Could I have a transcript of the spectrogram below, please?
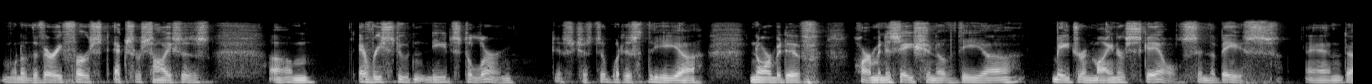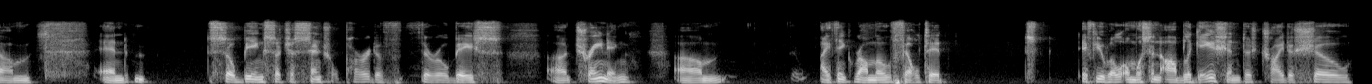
one of the very first exercises um, every student needs to learn. It's just what is the uh, normative harmonization of the uh, major and minor scales in the bass, and um, and so being such a central part of thorough bass uh, training, um, I think Rameau felt it if you will, almost an obligation to try to show,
